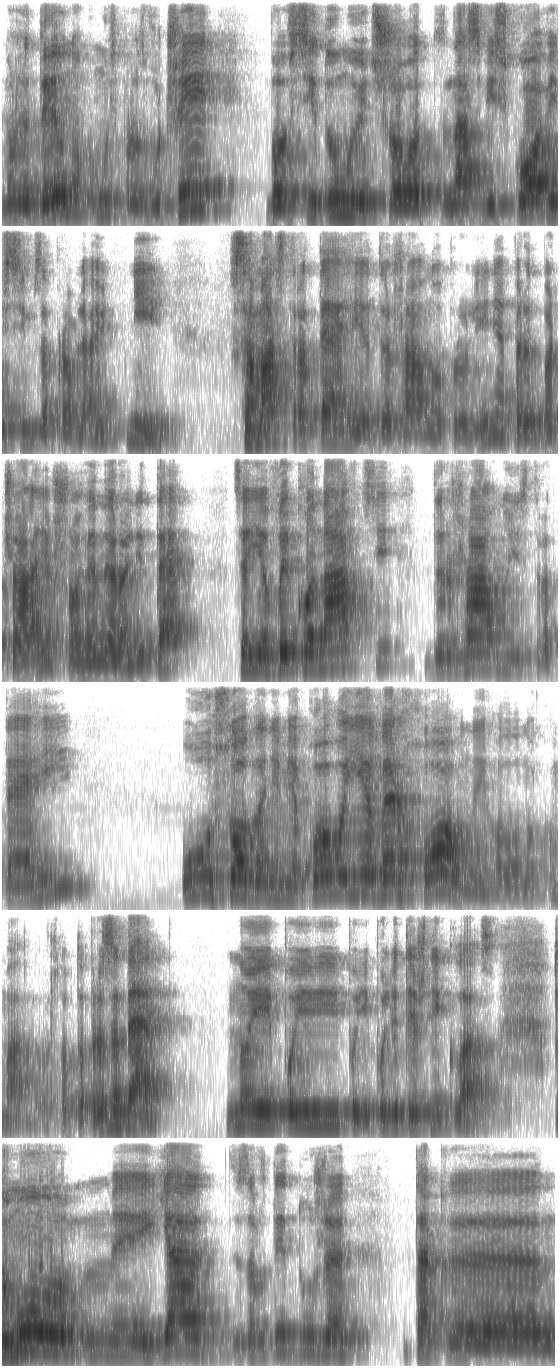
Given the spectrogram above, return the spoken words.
може дивно комусь прозвучить, бо всі думають, що от нас військові всім заправляють. Ні. Сама стратегія державного управління передбачає, що генералітет це є виконавці державної стратегії, уособленням якого є верховний головнокомандувач, тобто президент. Ну і, і, і політичний клас. Тому я завжди дуже так е,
